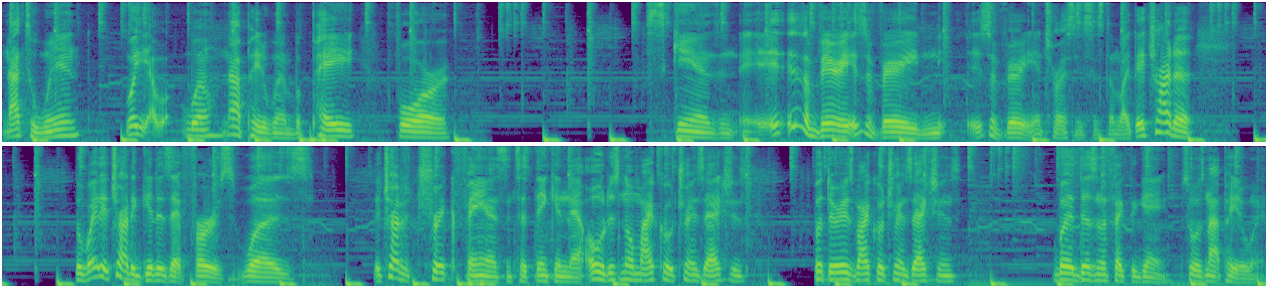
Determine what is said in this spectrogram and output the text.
not to win. Well, yeah, well, not pay to win, but pay for skins and it, it's a very it's a very it's a very interesting system. Like they try to the way they try to get us at first was they try to trick fans into thinking that oh there's no microtransactions but there is microtransactions but it doesn't affect the game so it's not pay to win.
